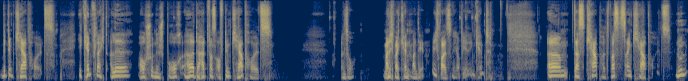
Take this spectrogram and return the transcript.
mit dem Kerbholz. Ihr kennt vielleicht alle auch schon den Spruch, äh, da hat was auf dem Kerbholz. Also, manchmal kennt man den. Ich weiß nicht, ob ihr den kennt. Ähm, das Kerbholz. Was ist ein Kerbholz? Nun,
